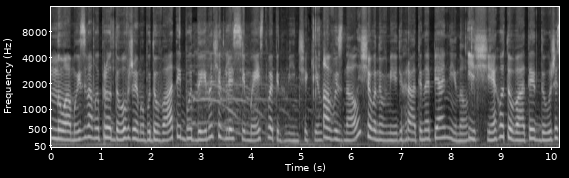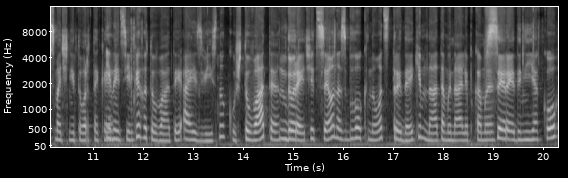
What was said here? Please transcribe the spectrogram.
Ну а ми з вами продовжуємо будувати будиночок для сімейства пінгвінчиків. А ви знали, що вони вміють грати на піаніно? І ще готувати дуже смачні тортики. І не тільки готувати, а й звісно куштувати. До речі, це у нас блокнот з 3D-кімнатами наліпками, всередині якого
